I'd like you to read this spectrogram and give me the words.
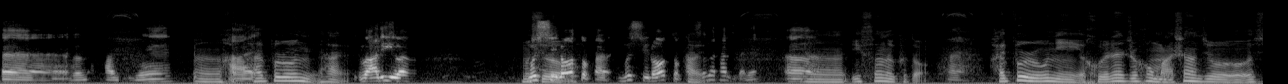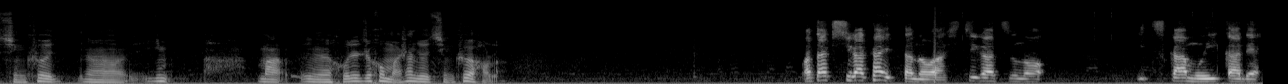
うん、そんな感じね。うんはい还不如你はい。あるいは、むしろむしろとか、むしろとか、はいそんな感じかね。うん。嗯，いっそのこと。はい还不如你回来之后马上就请客，嗯、一马嗯回来之后马上就请客好了。私が帰ったのは7月の5日、6日で、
